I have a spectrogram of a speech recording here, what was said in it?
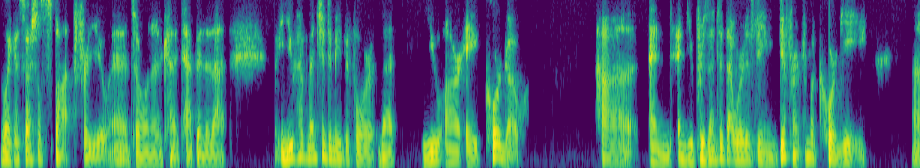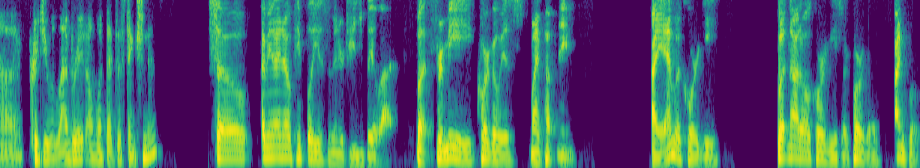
like a special spot for you. And so I want to kind of tap into that. You have mentioned to me before that you are a Corgo. Uh, and and you presented that word as being different from a corgi. Uh, could you elaborate on what that distinction is? so I mean I know people use them interchangeably a lot, but for me, Corgo is my pup name. I am a corgi, but not all corgis are Corgo. I'm Corgo.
